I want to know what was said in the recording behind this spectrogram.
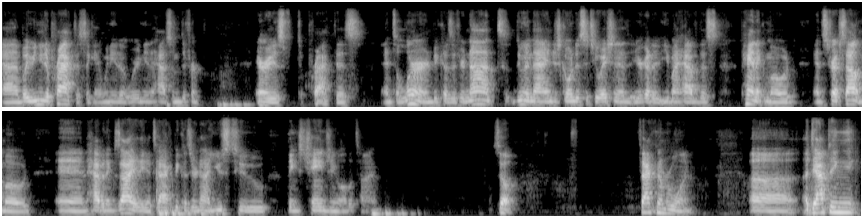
uh, but we need to practice again. We need to we need to have some different areas to practice and to learn because if you're not doing that and just go into a situation and you're gonna you might have this panic mode and stress out mode and have an anxiety attack because you're not used to things changing all the time. So fact number one uh, adapting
